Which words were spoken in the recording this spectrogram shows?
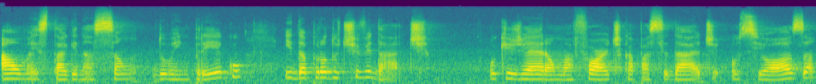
Há uma estagnação do emprego e da produtividade, o que gera uma forte capacidade ociosa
